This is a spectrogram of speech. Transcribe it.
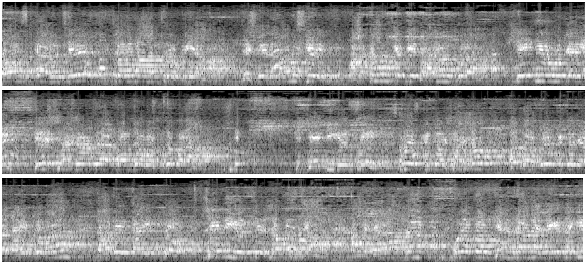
সংস্কার হচ্ছে চলমান প্রক্রিয়া। দেশের মানুষের আকাঙ্ক্ষাকে ধারণ করা, সেটি অনুযায়ী দেশ শাসন করার বন্দোবস্ত করা। যেটি হচ্ছে প্রকৃত শাসক অথবা প্রকৃত যারা দায়িত্ববান, তাদের দায়িত্ব। সেটি হচ্ছে সংস্কার। আর যারা আমরা পুরাতন ধ্যান ধারণায় লেগে থাকি,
